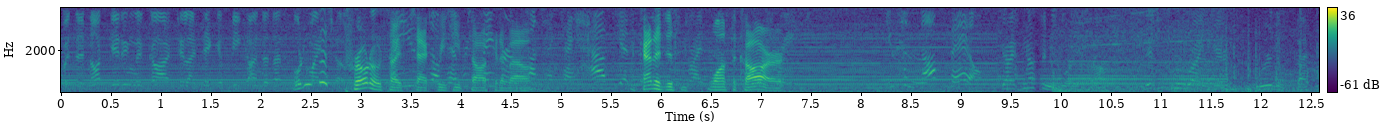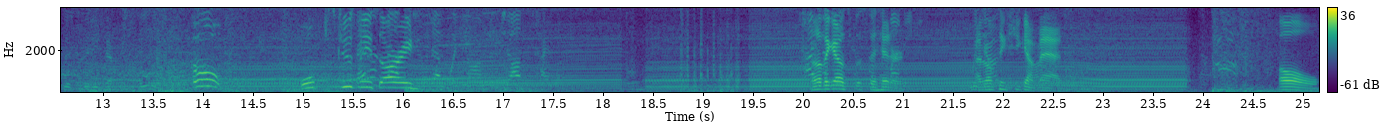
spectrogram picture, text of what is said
But they're not getting the car till I take a peek under that What hood is this prototype tech we keep talking about? I have yet I to kinda just want the car. great. You cannot fail. Guys, nothing to worry about. This crew right here, we're the best this city's ever seen. Oh! Oops, excuse me, sorry. not do that when you're on the job, Tyler. I don't think I was supposed to hit her. I don't think she got mad. Oh.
